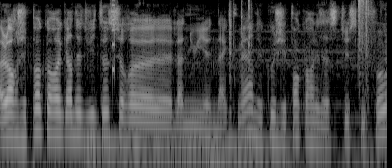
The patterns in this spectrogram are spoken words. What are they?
Alors j'ai pas encore regardé de vidéo sur euh, la nuit Nightmare, du coup j'ai pas encore les astuces qu'il faut.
